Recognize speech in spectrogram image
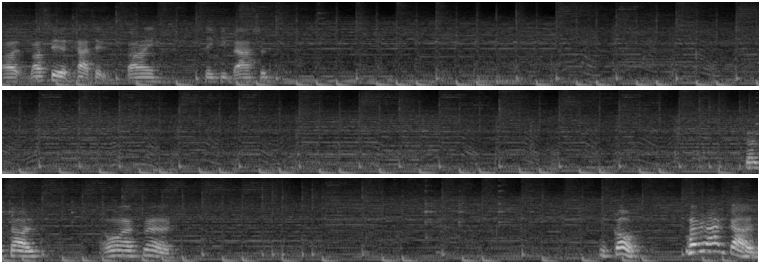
Alright, I see the tactic, Barney. Sneaky bastard. Good time. I want to finish. Go. Where did that go?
